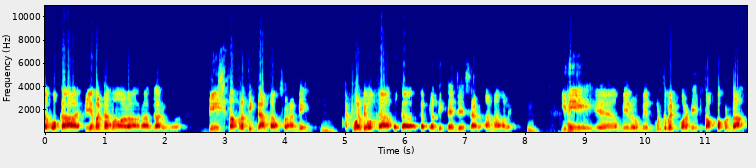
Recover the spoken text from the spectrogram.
ఒక ఏమంటాము రాజు గారు భీష్మ ప్రతిజ్ఞ అంటాం చూడండి. అటువంటి ఒక ఒక ఒక ప్రతిజ్ఞ చేశాడు అన్నామలై. ఇది మీరు మీరు గుర్తుపెట్టుకోండి తప్పకుండా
